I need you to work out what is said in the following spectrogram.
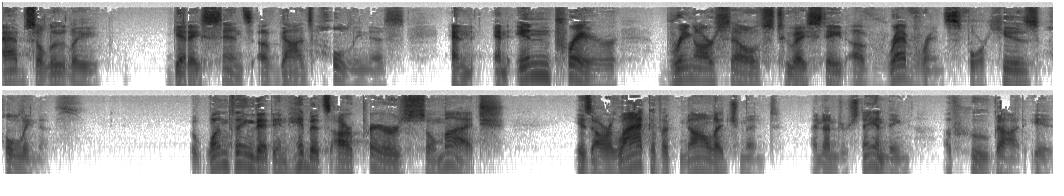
absolutely get a sense of God's holiness and, and in prayer bring ourselves to a state of reverence for His holiness. But one thing that inhibits our prayers so much is our lack of acknowledgement and understanding of who God is.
